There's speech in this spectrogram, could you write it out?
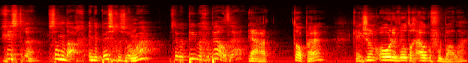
gisteren, zondag, in de bus gezongen. Ze hebben Piebe gebeld, hè? Ja, top hè? Kijk, zo'n ode wil toch elke voetballer?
